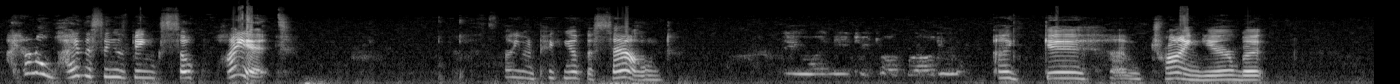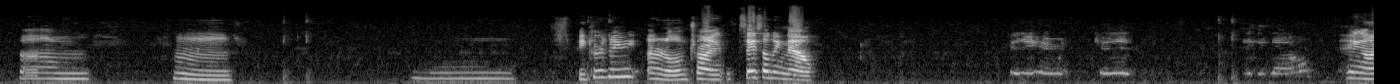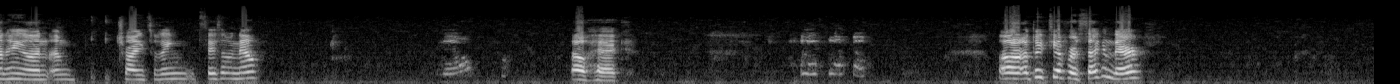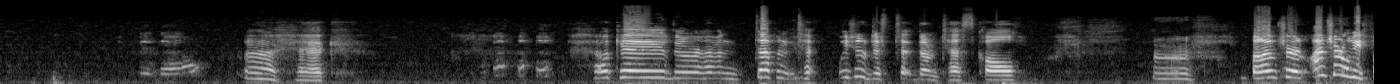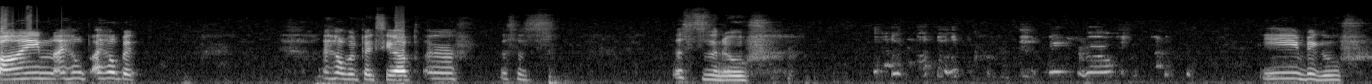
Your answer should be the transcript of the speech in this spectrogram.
I don't know why this thing is being so quiet. It's not even picking up the sound. Do want me to talk louder? I get, I'm trying here, but um, hmm. Speakers, maybe? I don't know. I'm trying. Say something now. Can you hear me? Can it? Is it now? Hang on, hang on. I'm trying something. Say something now. Now? Oh heck. Oh, I picked you up for a second there. Is it now? Ah, heck. Okay, they're having definite. Te- we should have just done a test call. Uh, but I'm sure. I'm sure it'll be fine. I hope. I hope it. I hope it picks you up. Uh, this is. This is an oof. Me too. E big oof.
